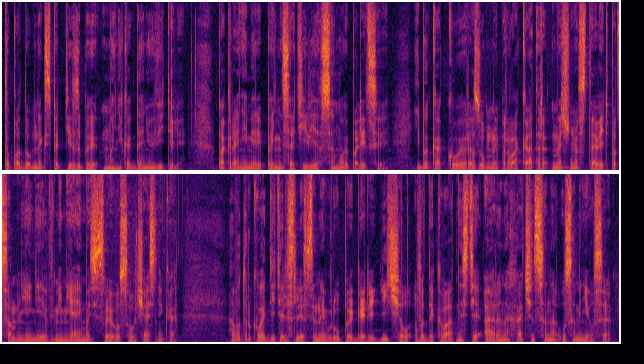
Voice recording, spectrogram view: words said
то подобной экспертизы бы мы никогда не увидели. По крайней мере, по инициативе самой полиции. Ибо какой разумный провокатор начнет ставить под сомнение вменяемость своего соучастника – а вот руководитель следственной группы Гарри Гитчелл в адекватности Айрона Хатчинсона усомнился –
